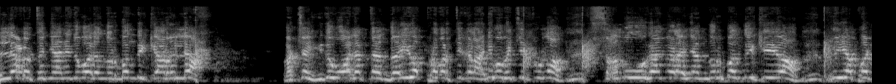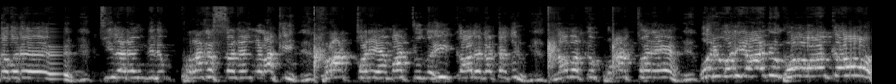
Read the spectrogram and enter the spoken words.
എല്ലായിടത്തും ഞാൻ ഇതുപോലെ നിർബന്ധിക്കാറില്ല. പക്ഷെ ഇതുപോലത്തെ ദൈവപ്രവർത്തികൾ അനുഭവിച്ചിട്ടുള്ള സമൂഹങ്ങളെ ഞാൻ നിർബന്ധിക്കുക. പ്രിയപ്പെട്ടവര് ചിലരെങ്കിലും പ്രഹസനങ്ങളാക്കി പ്രാർത്ഥനയെ മാറ്റുന്ന ഈ കാലഘട്ടത്തിൽ നമുക്ക് പ്രാർത്ഥനയെ ഒരു വലിയ അനുഭവമാക്കാം.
